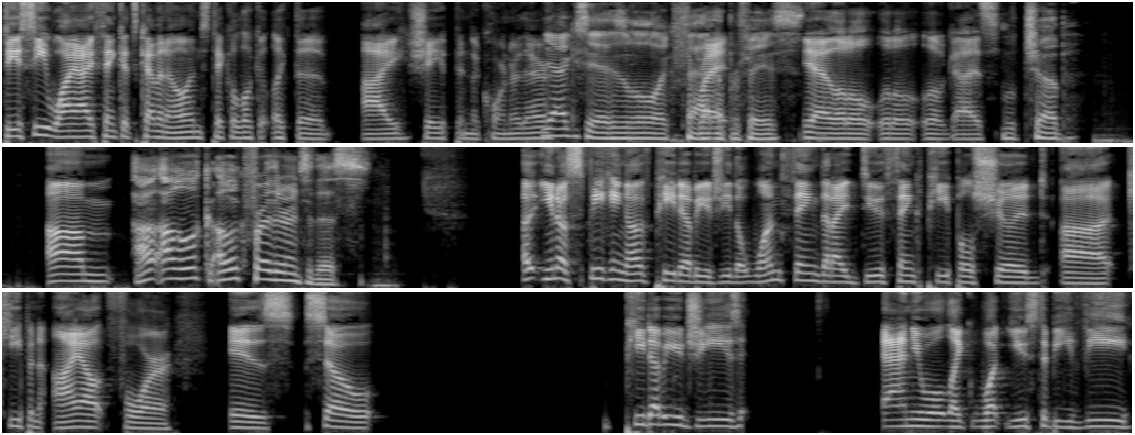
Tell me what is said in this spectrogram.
Do you see why I think it's Kevin Owens? Take a look at like the eye shape in the corner there. Yeah, I can see it. His little like fat Right. upper face, Yeah, little little little guys. little chub. Um, I'll, I'll look. I'll look further into this. Uh, you know, speaking of PWG, the one thing that I do think people should uh, keep an eye out for is so PWG's annual, like what used to be the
